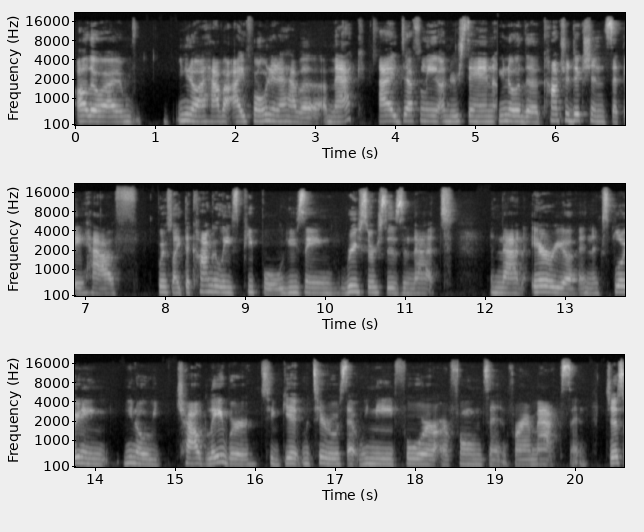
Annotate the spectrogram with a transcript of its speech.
although I'm you know, I have an iPhone and I have a, a, Mac. I definitely understand, you know, the contradictions that they have with like the Congolese people using resources in that in that area and exploiting, you know, child labor to get materials that we need for our phones and for our Macs and just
